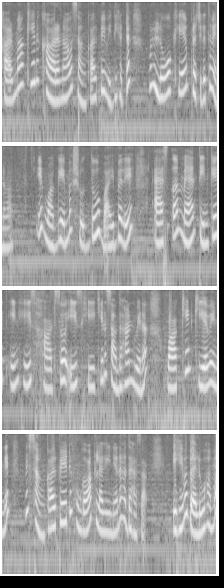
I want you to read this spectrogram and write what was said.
කර්මා කියන කාරණාව සංකල්පය විදිහට මුළු ලෝකයෙන් ප්‍රචලිත වෙනවා. ඒ වගේම ශුද්ධ වූ බයිබලේ as a man thinketh in his heart so is he කියන සඳහන් වෙන වාක්‍යයෙන් කියවෙන්නේ මේ සංකල්පයට හුඟක් ලගින් යන අදහසක්. එහෙම බැලූහම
